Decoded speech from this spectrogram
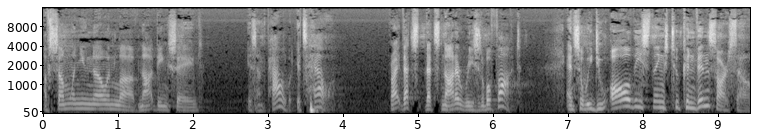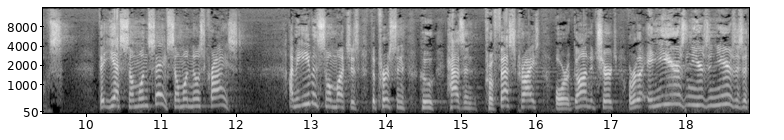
of someone you know and love not being saved is unpalatable. It's hell. Right? That's, that's not a reasonable thought. And so we do all these things to convince ourselves that yes, someone's saved, someone knows Christ. I mean, even so much as the person who hasn't professed Christ or gone to church or in years and years and years, they said,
